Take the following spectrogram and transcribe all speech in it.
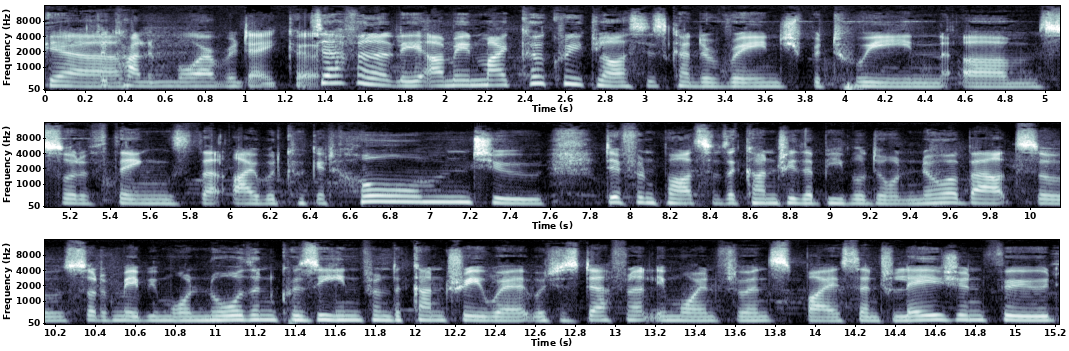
Yeah. the kind of more everyday cook? Definitely. I mean, my cookery classes kind of range between um, sort of things that I would cook at home to different parts of the country that people don't know about. So, sort of maybe more northern cuisine from the country, where which is definitely more influenced by Central Asian food.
